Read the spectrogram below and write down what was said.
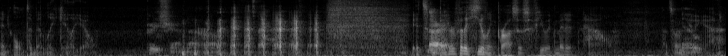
and ultimately kill you. Pretty sure I'm not wrong. It's All right. better for the healing process if you admit it now. That's what I'm No. getting at.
